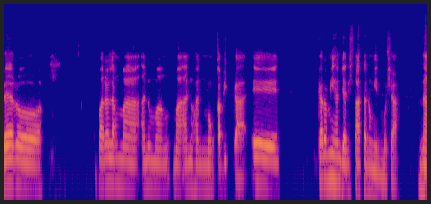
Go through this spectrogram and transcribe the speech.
Pero para lang maano mang maanuhan mong kabit ka, eh karamihan diyan is tatanungin mo siya na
